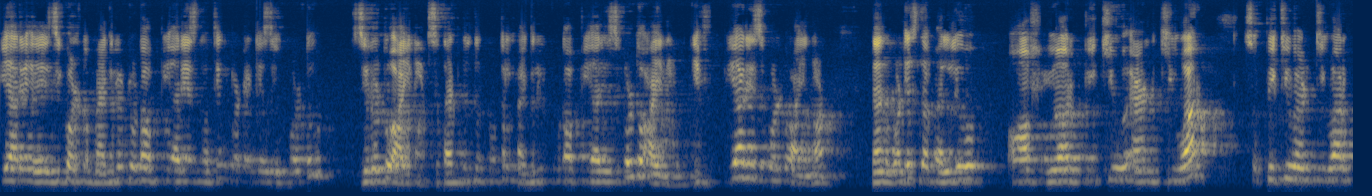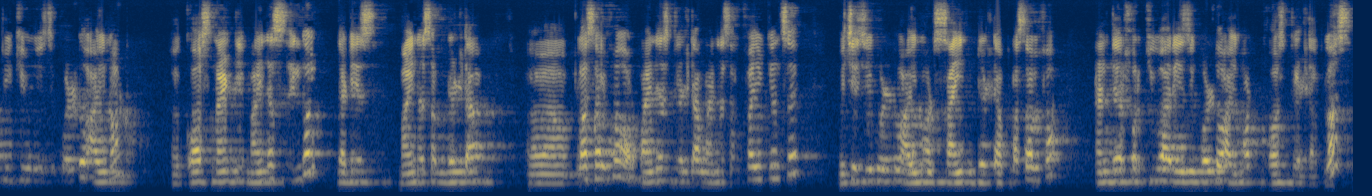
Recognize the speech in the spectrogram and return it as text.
PR is equal to magnitude of PR is nothing but it is equal to 0 to I naught. So that means the total magnitude of PR is equal to I naught. If PR is equal to I naught, then what is the value of your PQ and QR? So PQ and QR, PQ is equal to I naught cos 90 minus angle that is minus of delta uh, plus alpha or minus delta minus alpha you can say which is equal to I naught sine delta plus alpha and therefore QR is equal to I naught cos delta plus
